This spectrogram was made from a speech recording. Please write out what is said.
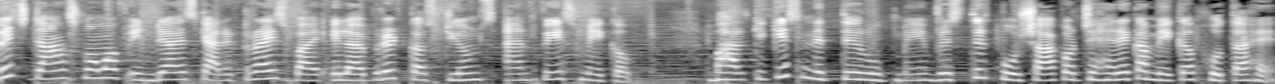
which dance form of India is characterize by elaborate costumes and face makeup Bharat के किस नृत्य रूप में विस्तृत पोशाक और चेहरे का मेकअप होता है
